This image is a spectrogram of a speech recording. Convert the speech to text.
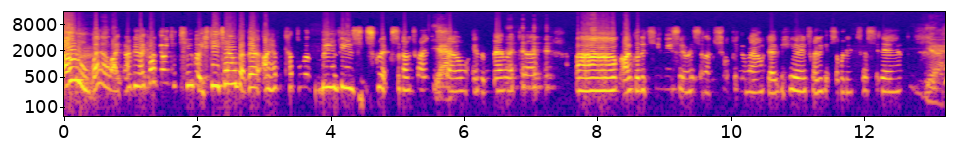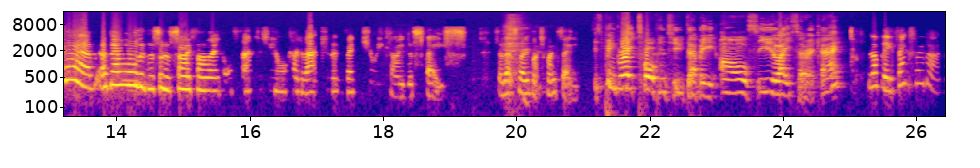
Oh well, I, I mean I can't go into too much detail, but there, I have a couple of movies scripts that I'm trying to Yeah. sell in America. um, I've got a TV series that I'm shopping around over here, trying to get someone interested in. yeah. Yeah, and they're all in the sort of sci-fi or fantasy or kind of action adventure kind of space. So that's very much my thing. It's been great talking to you, Debbie. I'll see you later, okay? Lovely, thanks very much.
